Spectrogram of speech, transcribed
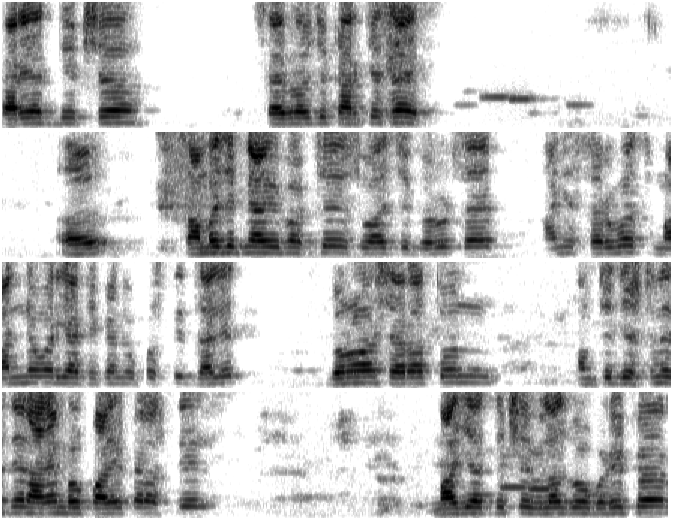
कार्याध्यक्ष साहेबरावजी कारके साहेब सामाजिक न्याय विभागचे सुहासजी गरुड साहेब आणि सर्वच मान्यवर या ठिकाणी उपस्थित झालेत. लोणावळा शहरातून आमचे ज्येष्ठ नेते नारायणभाऊ पाळेकर असतील माजी अध्यक्ष विलासभाऊ बडेकर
